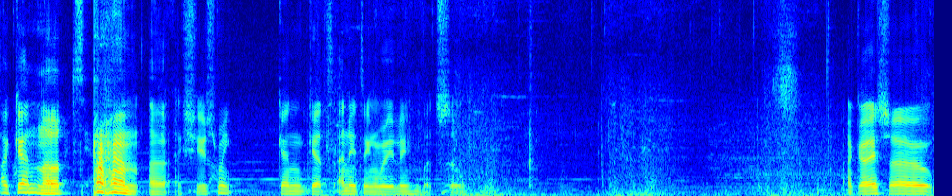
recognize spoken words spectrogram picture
I cannot, uh, excuse me, can get anything really, but still. Okay, so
